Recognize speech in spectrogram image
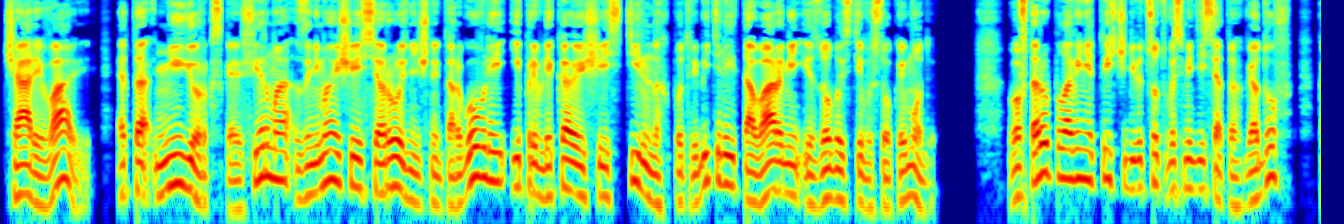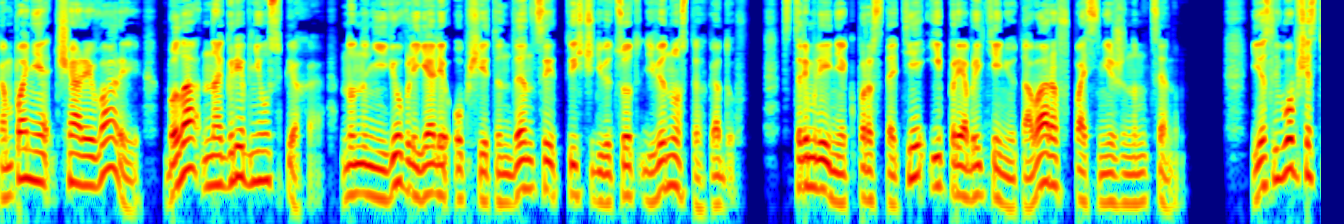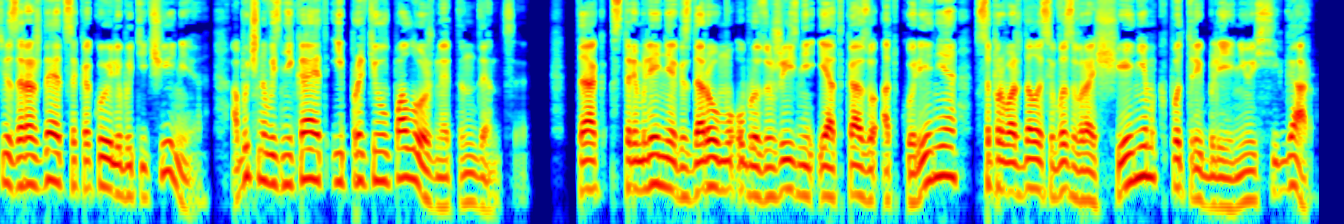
Чаривари это нью-йоркская фирма, занимающаяся розничной торговлей и привлекающая стильных потребителей товарами из области высокой моды. Во второй половине 1980-х годов компания Charivari была на гребне успеха, но на нее влияли общие тенденции 1990-х годов, стремление к простоте и приобретению товаров по сниженным ценам. Если в обществе зарождается какое-либо течение, обычно возникает и противоположная тенденция. Так, стремление к здоровому образу жизни и отказу от курения сопровождалось возвращением к потреблению сигар.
